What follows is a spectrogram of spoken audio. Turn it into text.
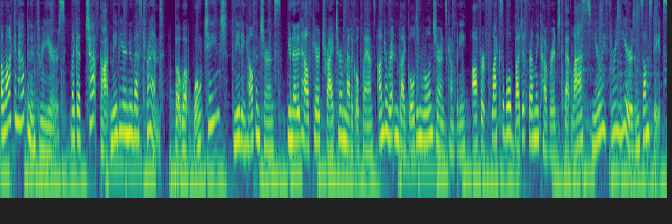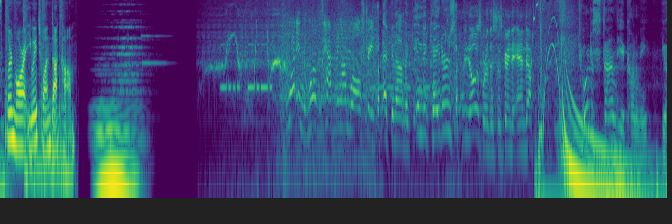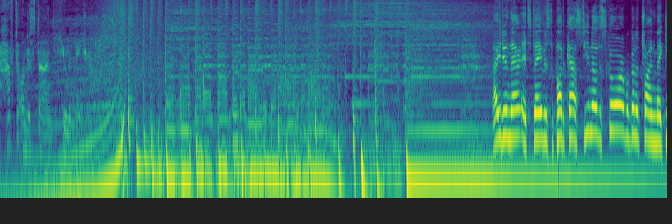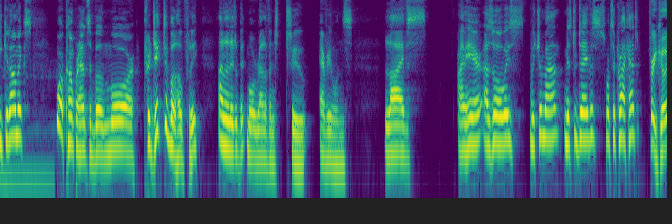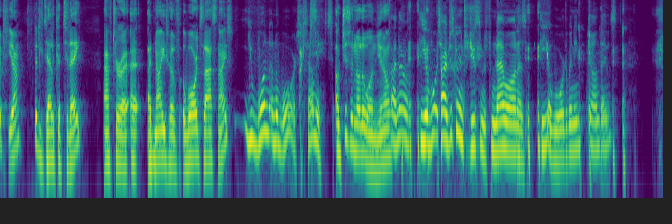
A lot can happen in three years, like a chatbot may be your new best friend. But what won't change? Needing health insurance. United Healthcare Tri Term Medical Plans, underwritten by Golden Rule Insurance Company, offer flexible, budget friendly coverage that lasts nearly three years in some states. Learn more at uh1.com. What in the world is happening on Wall Street? Economic indicators. Who knows where this is going to end up? To understand the economy, you have to understand human nature. How you doing there? It's David's the podcast. You know the score. We're going to try and make economics more comprehensible, more predictable, hopefully, and a little bit more relevant to everyone's lives. I'm here, as always, with your man, Mr. Davis. What's a crackhead? Very good, yeah. A little delicate today after a, a, a night of awards last night. You won an award. Tell me. Oh, just another one, you know. I know. The award. Sorry, I'm just going to introduce him from now on as the award winning John Davis.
